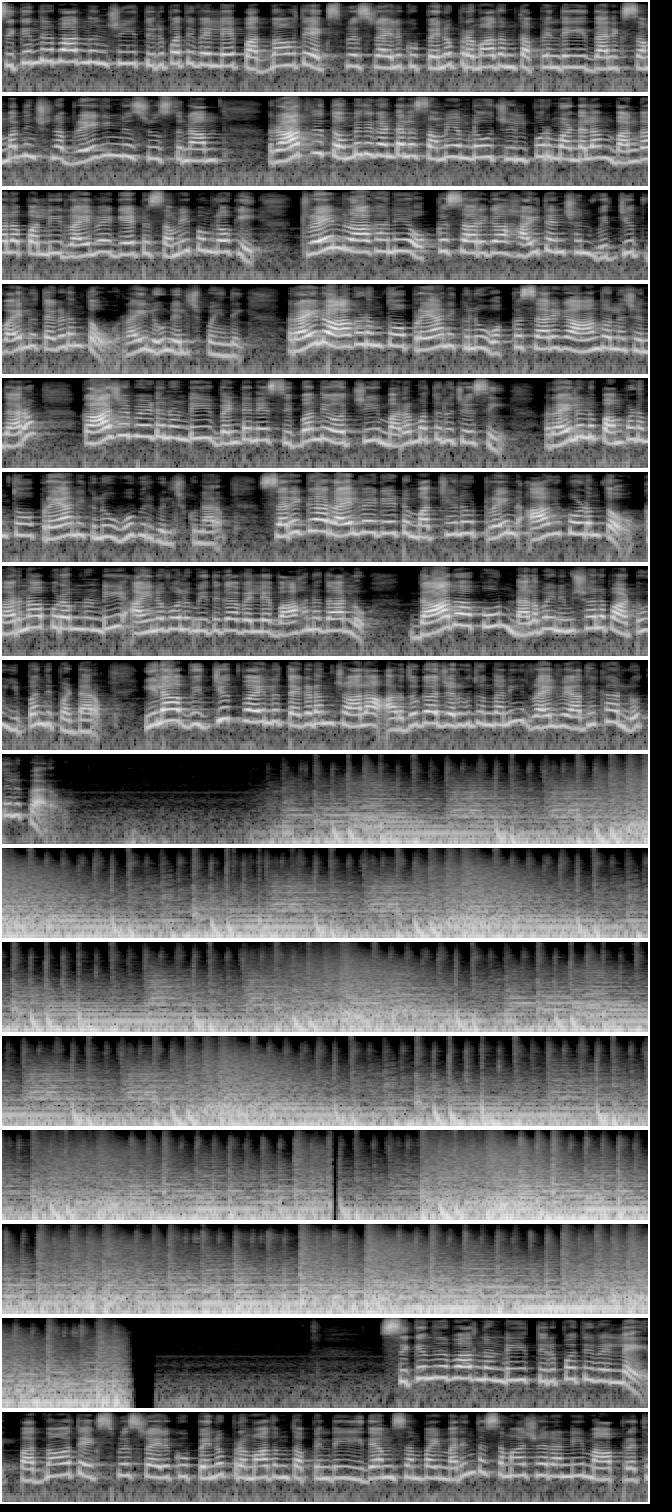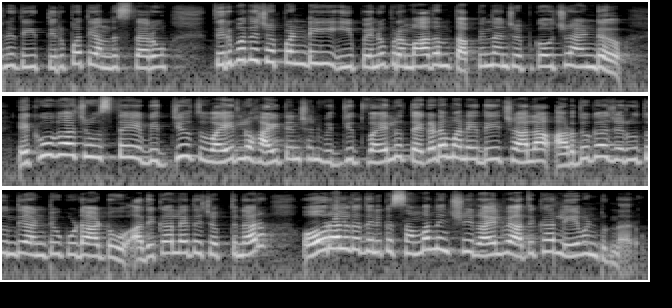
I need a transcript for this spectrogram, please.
సికింద్రాబాద్ నుంచి తిరుపతి వెళ్ళే పద్మావతి ఎక్స్ప్రెస్ రైలుకు పెను ప్రమాదం తప్పింది. దానికి సంబంధించిన బ్రేకింగ్ న్యూస్ చూస్తున్నాం. రాత్రి తొమ్మిది గంటల సమయంలో చిల్పూర్ మండలం బంగాలపల్లి రైల్వే గేటు సమీపంలోకి ట్రైన్ రాగానే ఒక్కసారిగా హై టెన్షన్ విద్యుత్ వైర్లు తెగడంతో రైలు నిలిచిపోయింది. రైలు ఆగడంతో ప్రయాణికులు ఒక్కసారిగా ఆందోళన చెందారు. కాజీపేట నుండి వెంటనే సిబ్బంది వచ్చి మరమ్మతులు చేసి రైలును పంపడంతో ప్రయాణికులు ఊపిరి పీల్చుకున్నారు. సరిగ్గా రైల్వే గేటు మధ్యలో ట్రైన్ ఆగిపోవడంతో కరుణాపురం నుండి ఐనవోలు మీదుగా వెళ్ళే వాహనదారులు దాదాపు నలభై నిమిషాల పాటు ఇబ్బంది పడ్డారు. ఇలా విద్యుత్ వైర్లు తెగడం చాలా అరుదుగా జరుగుతుందని రైల్వే అధికారులు తెలిపారు. సికింద్రాబాద్ నుండి తిరుపతి వెళ్ళే పద్మావతి ఎక్స్ప్రెస్ రైలుకు పెను ప్రమాదం తప్పింది. ఇదే అంశంపై మరింత సమాచారాన్ని మా ప్రతినిధి తిరుపతి అందిస్తారు. తిరుపతి చెప్పండి ఈ పెను ప్రమాదం తప్పిందని చెప్పుకోవచ్చు. అండ్ ఎక్కువగా చూస్తే విద్యుత్ వైర్లు హై టెన్షన్ విద్యుత్ వైర్లు తెగడం అనేది చాలా అరుదుగా జరుగుతుంది అంటూ కూడా అటు అధికారులు అయితే చెప్తున్నారు. ఓవరాల్గా దీనికి సంబంధించి రైల్వే అధికారులు ఏమంటున్నారు?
